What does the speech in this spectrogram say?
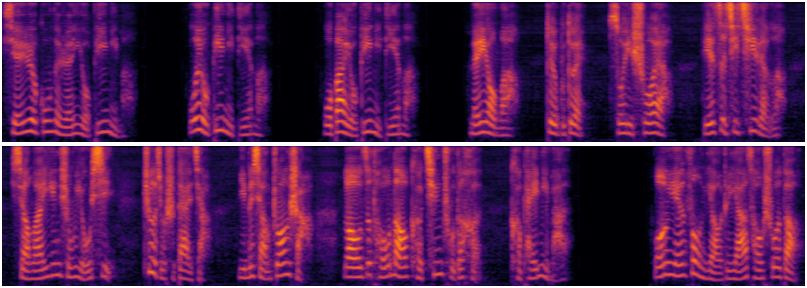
弦月宫的人有逼你吗？我有逼你爹吗？我爸有逼你爹吗？没有吗？对不对？所以说呀，别自欺欺人了。想玩英雄游戏，这就是代价。你们想装傻，老子头脑可清楚得很，可陪你玩。王延凤咬着牙槽说道：“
